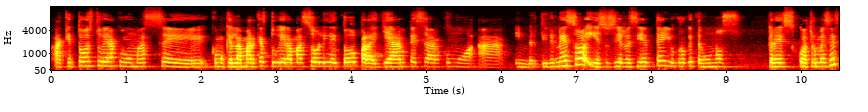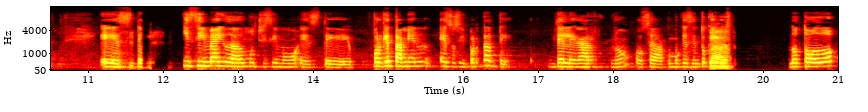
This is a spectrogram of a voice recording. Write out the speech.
a que todo estuviera como más, eh, como que la marca estuviera más sólida y todo para ya empezar como a, invertir en eso, y eso sí es reciente, yo creo que tengo unos tres, cuatro meses. Este, y sí me ha ayudado muchísimo, este, porque también eso es importante, delegar, ¿no? O sea, como que siento que yo estoy haciendo todo,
